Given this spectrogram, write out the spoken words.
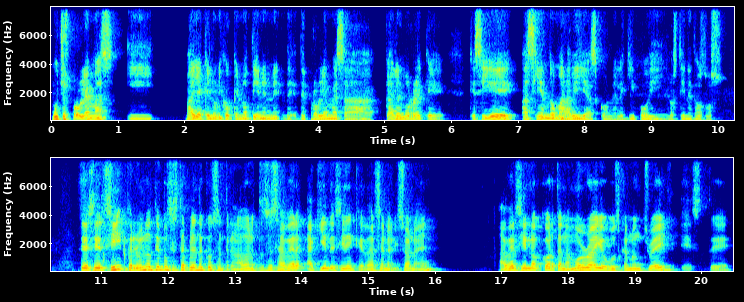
muchos problemas y vaya que el único que no tienen de, problema es a Kyler Murray, que, que sigue haciendo maravillas con el equipo y los tiene 2-2. Es decir, sí, pero al mismo tiempo se está peleando con su entrenador, entonces a ver a quién deciden quedarse en Arizona, ¿eh? A ver si no cortan a Murray o buscan un trade. Este,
